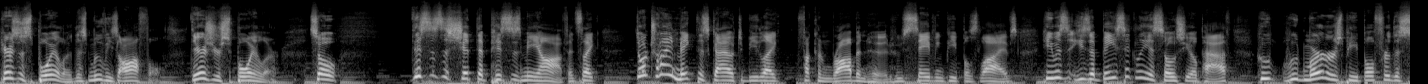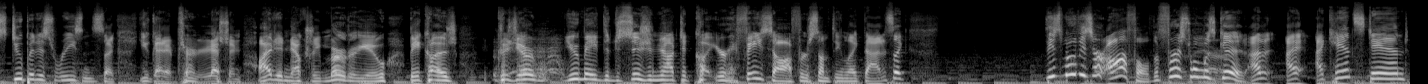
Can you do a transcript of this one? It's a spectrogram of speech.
here's a spoiler. This movie's awful. There's your spoiler. So this is the shit that pisses me off. It's like, don't try and make this guy out to be like fucking Robin Hood who's saving people's lives. He was he's a basically a sociopath who who murders people for the stupidest reasons. Like, you gotta turn a lesson. I didn't actually murder you because because you're you made the decision not to cut your face off or something like that. It's like these movies are awful. The first one was good. I, I, I can't stand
